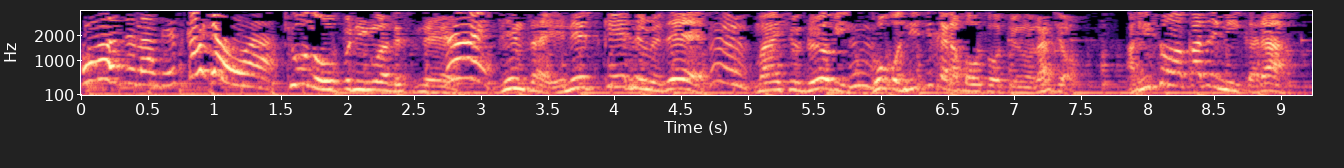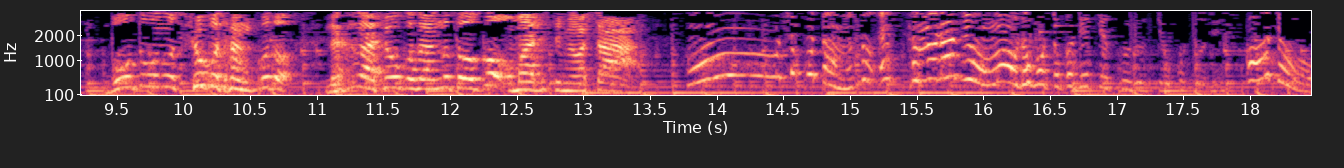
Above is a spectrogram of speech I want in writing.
オマージュなんですか？今日は。今日のオープニングはですね、はい。現在 NHKFM でうん。毎週土曜日うん。午後2時から放送中のラジオ、アニソンアカデミーから冒頭のしょこさんこと中川翔子さんのトークをオマージュしてみました。おー、しょこたんの、そ、え、そのラジオもロボットが出てくるっていうことですか？じゃあ。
